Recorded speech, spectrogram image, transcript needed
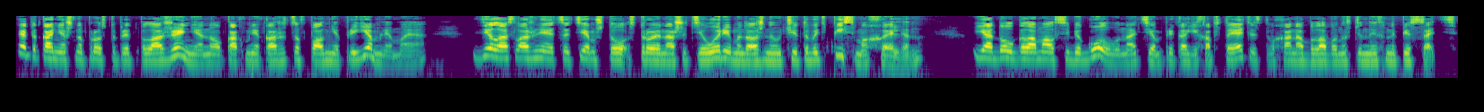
Это, конечно, просто предположение, но, как мне кажется, вполне приемлемое. Дело осложняется тем, что, строя наши теории, мы должны учитывать письма Хелен. Я долго ломал себе голову над тем, при каких обстоятельствах она была вынуждена их написать.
